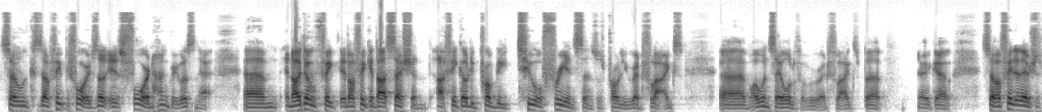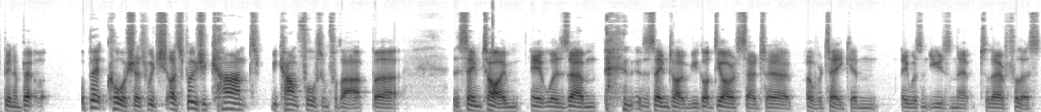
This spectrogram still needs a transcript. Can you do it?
So because I think before it was, it was, four in Hungary, wasn't it? Um, and I don't think, and I think in that session, I think only probably two or three instances was probably red flags. Um, I wouldn't say all of them were red flags, but there you go. So I think that there's just been a bit a bit cautious, which I suppose you can't you can't force them for that, but at the same time, it was um, at the same time you got DRS there to overtake, and they wasn't using it to their fullest.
